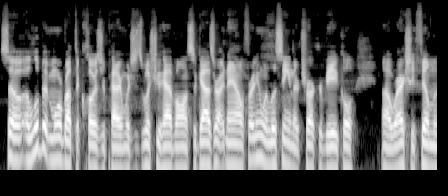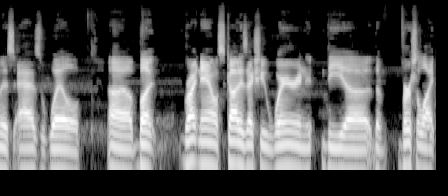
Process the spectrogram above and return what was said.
So a little bit more about the closer pattern, which is what you have on. So guys, right now, for anyone listening in their truck or vehicle, uh, we're actually filming this as well. Uh, but right now, Scott is actually wearing the uh, the Versalite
